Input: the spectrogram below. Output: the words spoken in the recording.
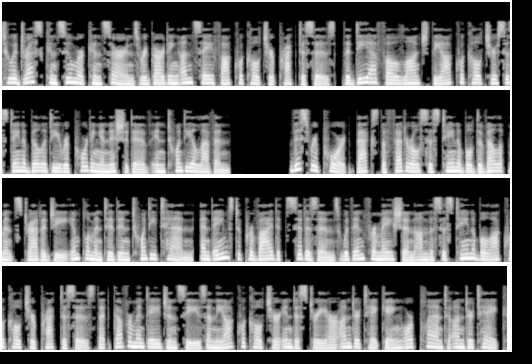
To address consumer concerns regarding unsafe aquaculture practices, the DFO launched the Aquaculture Sustainability Reporting Initiative in 2011. This report backs the federal Sustainable Development Strategy implemented in 2010, and aims to provide its citizens with information on the sustainable aquaculture practices that government agencies and the aquaculture industry are undertaking or plan to undertake.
